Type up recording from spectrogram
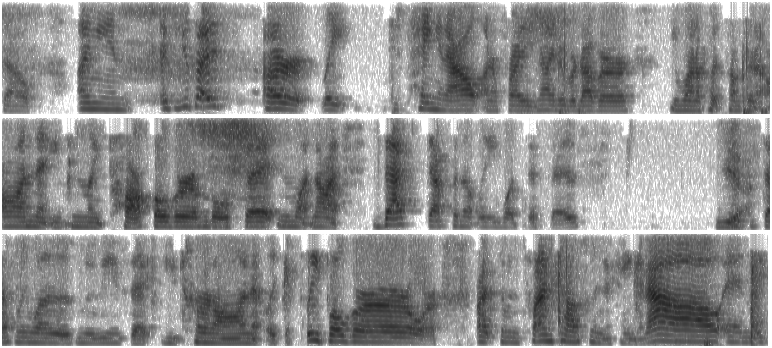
So, I mean, if you guys are like just hanging out on a Friday night or whatever, you want to put something on that you can like talk over and bullshit and whatnot, that's definitely what this is. Yeah. This is definitely one of those movies that you turn on at like a sleepover or at someone's friend's house when you're hanging out and like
